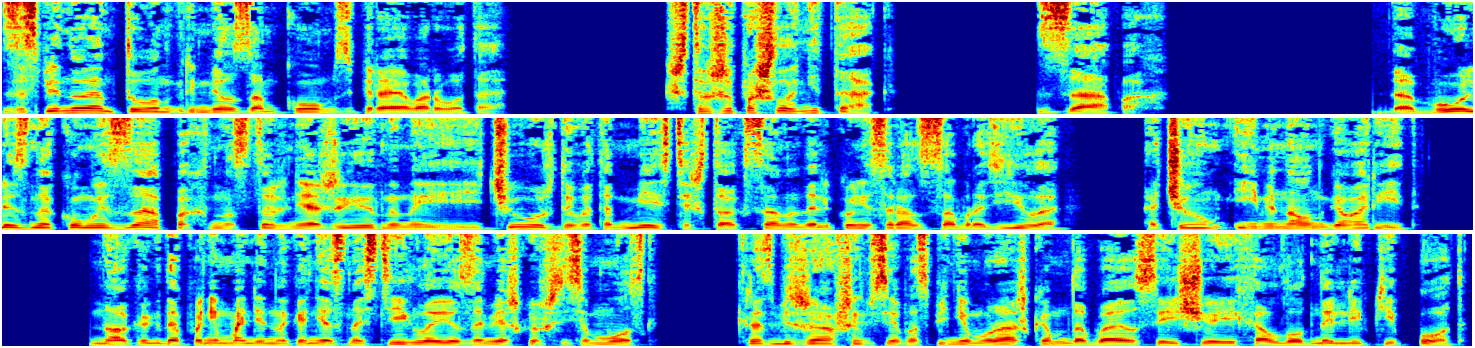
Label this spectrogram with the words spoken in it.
За спиной Антон гремел замком, запирая ворота. Что же пошло не так? Запах. Да более знакомый запах, но столь неожиданный и чуждый в этом месте, что Оксана далеко не сразу сообразила, о чем именно он говорит. Но когда понимание наконец настигло ее замешкавшийся мозг, к разбежавшимся по спине мурашкам добавился еще и холодный липкий пот.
